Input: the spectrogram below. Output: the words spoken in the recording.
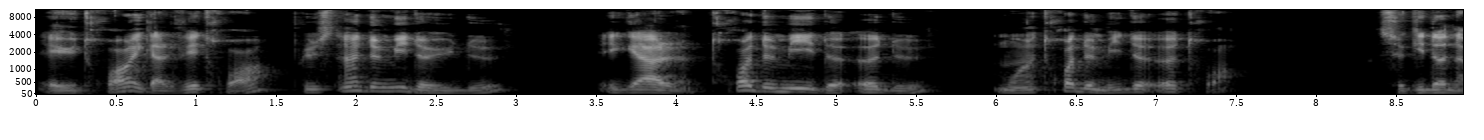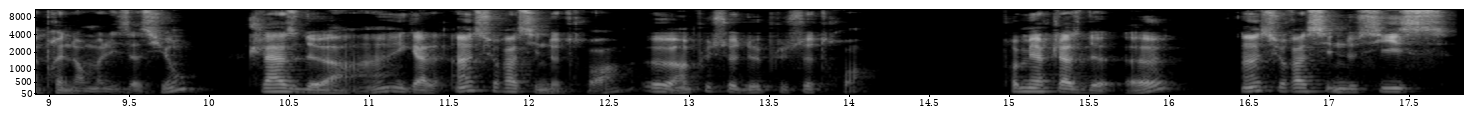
et U3 égale V3 plus 1 demi de U2 égale 3 demi de E2 moins 3 demi de E3. Ce qui donne après normalisation Classe de A1 égale 1 sur racine de 3, E1 plus E2 plus E3. Première classe de E, 1 sur racine de 6,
